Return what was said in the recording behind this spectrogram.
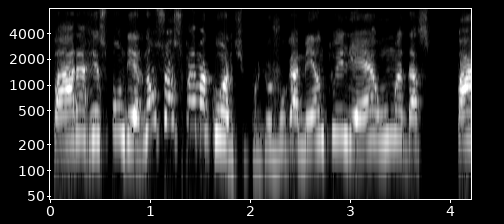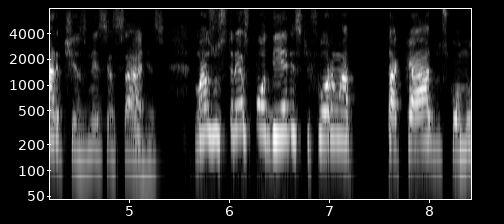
para responder. Não só a Suprema Corte, porque o julgamento ele é uma das partes necessárias, mas os três poderes que foram atacados como,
